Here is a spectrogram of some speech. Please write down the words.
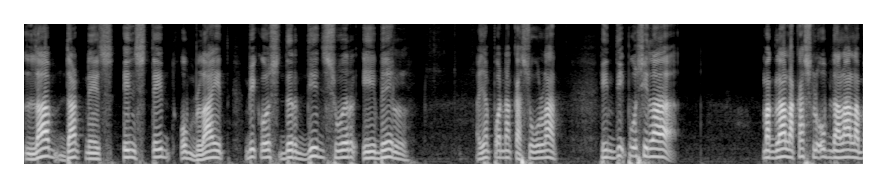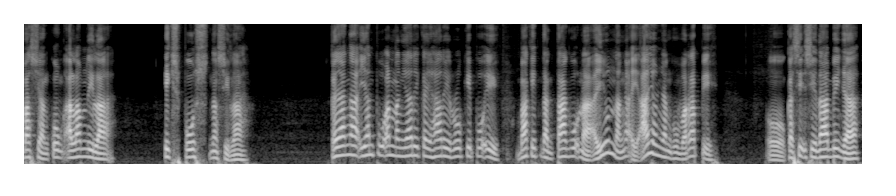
love darkness instead of light because their deeds were evil. Ayan po nakasulat. Hindi po sila maglalakas loob na lalabas yan kung alam nila exposed na sila. Kaya nga, yan po ang nangyari kay Harry Roque po eh. Bakit nagtago na? Ayun na nga eh. Ayaw niyang humarap eh. Oh, kasi sinabi niya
